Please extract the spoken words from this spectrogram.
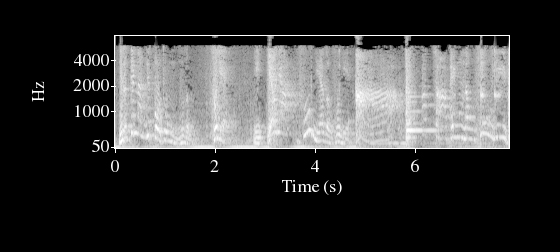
你是跟人家多种五肉，福年，你要呀，福年就福年啊，茶品能富裕，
